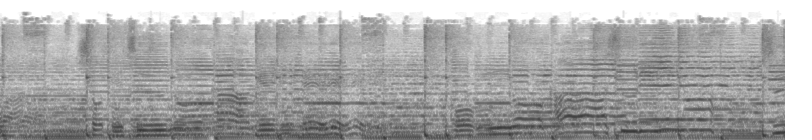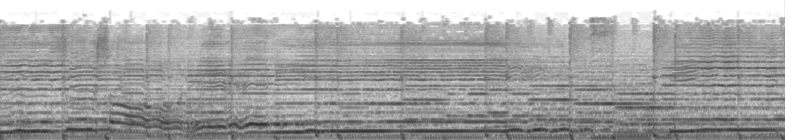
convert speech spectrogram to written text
はソテツの影で紺のかすりのすすそれにいつ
